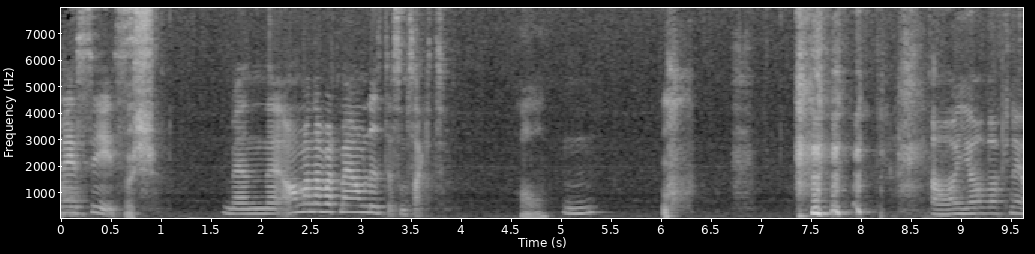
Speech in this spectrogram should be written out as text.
Precis. Usch. Men eh, ja, man har varit med om lite som sagt. Ja. Mm. ja, jag vaknade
